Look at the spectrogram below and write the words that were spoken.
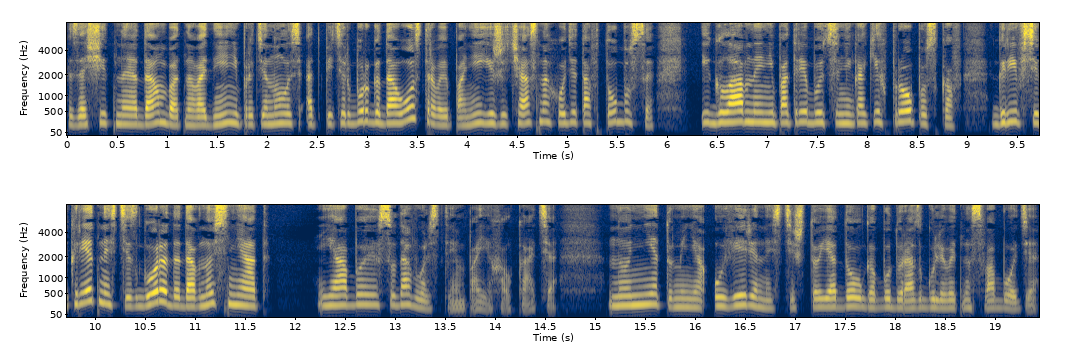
Защитная дамба от наводнений протянулась от Петербурга до острова, и по ней ежечасно ходят автобусы. И главное, не потребуется никаких пропусков. Гриф секретности с города давно снят. Я бы с удовольствием поехал, Катя. Но нет у меня уверенности, что я долго буду разгуливать на свободе.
